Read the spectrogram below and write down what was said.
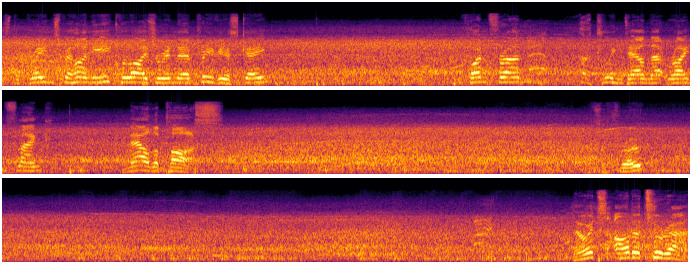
is the brains behind the equaliser in their previous game. Juan Fran hurtling down that right flank. Now the pass. That's a throw. Now it's Arda Turan.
